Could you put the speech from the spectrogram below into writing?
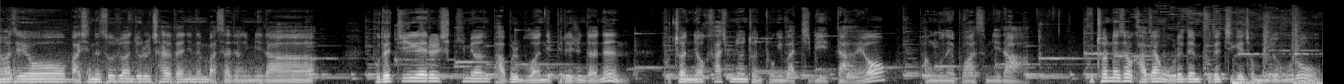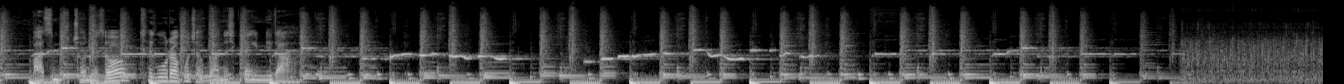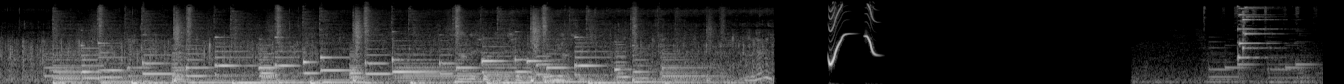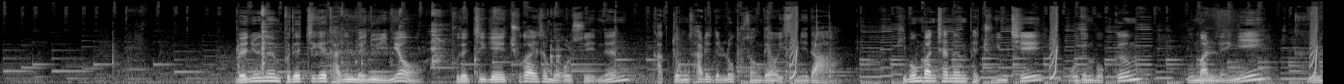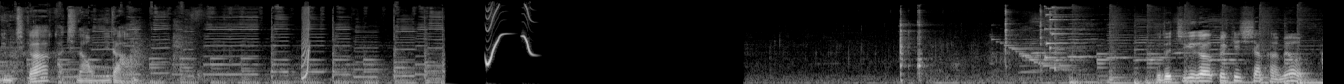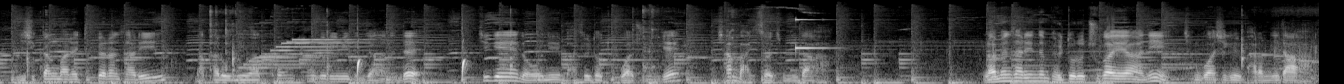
안녕하세요. 맛있는 소주 안주를 찾아다니는 맛사장입니다. 부대찌개를 시키면 밥을 무한리필 해준다는 부천역 40년 전통의 맛집이 있다 하여 방문해 보았습니다. 부천에서 가장 오래된 부대찌개 전문점으로 맛은 부천에서 최고라고 자부하는 식당입니다. 메뉴는 부대찌개 단일 메뉴이며 부대찌개에 추가해서 먹을 수 있는 각종 사리들로 구성되어 있습니다. 기본 반찬은 배추김치, 오뎅볶음, 무말랭이, 물김치가 같이 나옵니다. 부대찌개가 끓기 시작하면 이 식당만의 특별한 살이 마카로니와 콩, 통조림이 등장하는데 찌개에 넣으니 맛을 더 도와주는 게 참 맛있어집니다. 라면 사리는 별도로 추가해야 하니 참고하시길 바랍니다.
